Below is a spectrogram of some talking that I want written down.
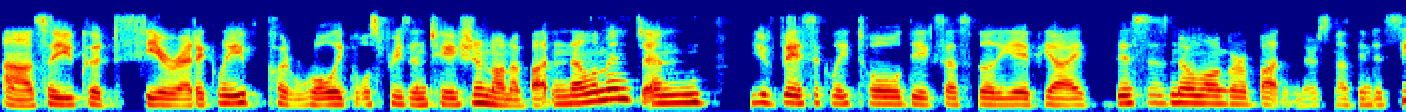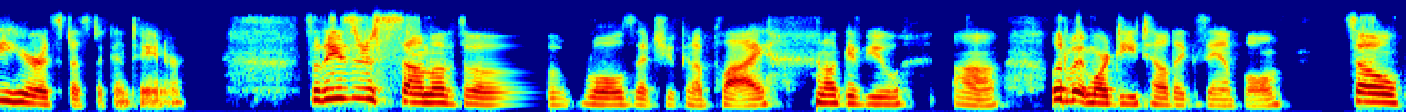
Uh, so you could theoretically put role equals presentation on a button element, and you've basically told the accessibility API, this is no longer a button. There's nothing to see here. It's just a container. So these are just some of the roles that you can apply, and I'll give you uh, a little bit more detailed example. So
